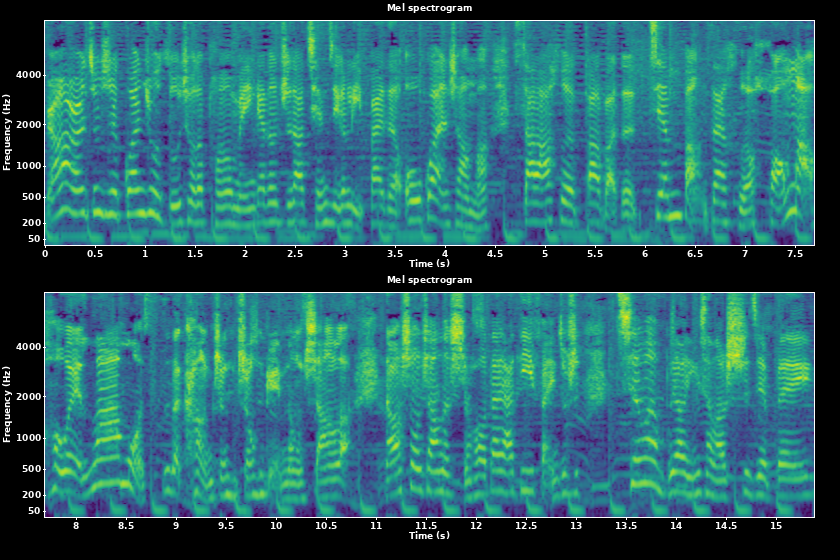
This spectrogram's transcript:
然而，就是关注足球的朋友们应该都知道，前几个礼拜的欧冠上嘛，萨拉赫爸爸的肩膀在和皇马后卫拉莫斯的抗争中给弄伤了。然后受伤的时候，大家第一反应就是千万不要影响到世界杯。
